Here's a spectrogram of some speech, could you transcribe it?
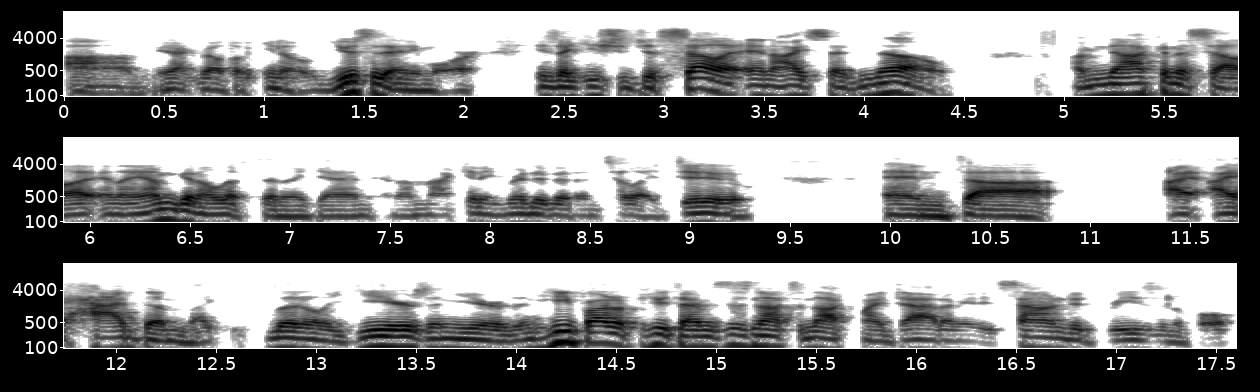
Um, you're not to be able to, you know, use it anymore. He's like, you should just sell it. And I said, no, I'm not going to sell it, and I am going to lift it again, and I'm not getting rid of it until I do. And uh, I, I, had them like literally years and years. And he brought up a few times. This is not to knock my dad. I mean, it sounded reasonable,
